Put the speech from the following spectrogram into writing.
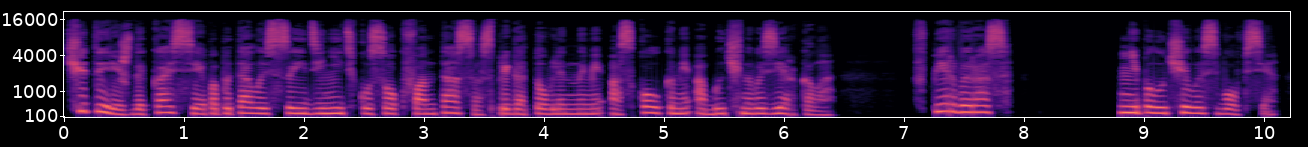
Четырежды Кассия попыталась соединить кусок фантаса с приготовленными осколками обычного зеркала. В первый раз не получилось вовсе —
